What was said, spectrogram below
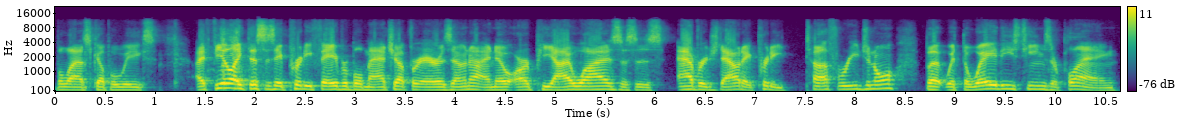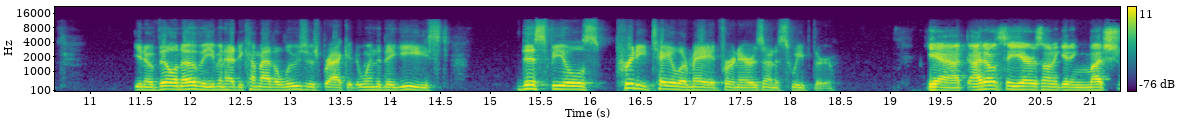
the last couple weeks. I feel like this is a pretty favorable matchup for Arizona. I know RPI wise, this is averaged out a pretty tough regional, but with the way these teams are playing, you know, Villanova even had to come out of the losers bracket to win the Big East. This feels pretty tailor made for an Arizona sweep through. Yeah, I don't see Arizona getting much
